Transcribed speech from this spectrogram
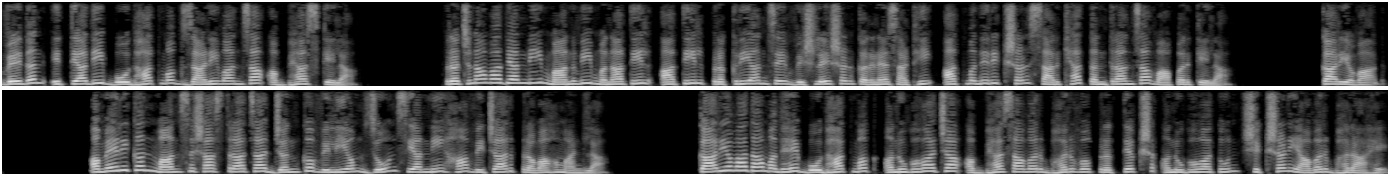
वेदन इत्यादी बोधात्मक जाणीवांचा अभ्यास केला. रचनावाद्यांनी मानवी मनातील आतील प्रक्रियांचे विश्लेषण करण्यासाठी आत्मनिरीक्षण सारख्या तंत्रांचा वापर केला. कार्यवाद अमेरिकन मानसशास्त्राचा जनक विलियम जोन्स यांनी हा विचार प्रवाह मांडला. कार्यवादामध्ये बोधात्मक अनुभवाच्या अभ्यासावर भर व प्रत्यक्ष अनुभवातून शिक्षण यावर भर आहे.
